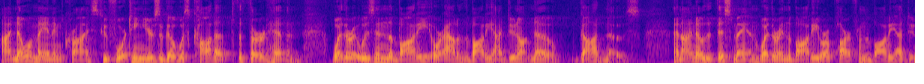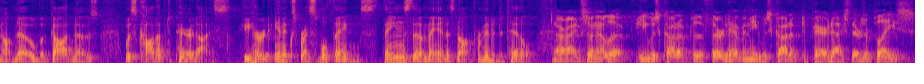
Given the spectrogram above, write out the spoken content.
I know a man in Christ who 14 years ago was caught up to the third heaven. Whether it was in the body or out of the body, I do not know. God knows. And I know that this man, whether in the body or apart from the body, I do not know, but God knows, was caught up to paradise. He heard inexpressible things, things that a man is not permitted to tell. All right, so now look, he was caught up to the third heaven, he was caught up to paradise. There's a place,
